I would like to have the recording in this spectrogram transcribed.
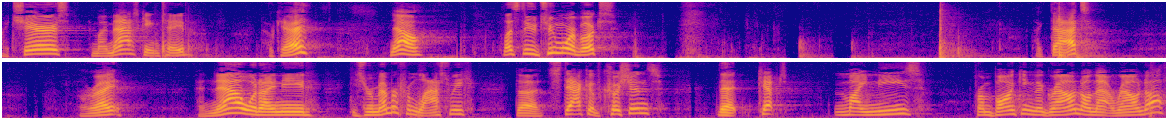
my chairs, and my masking tape. Okay? Now, let's do two more books. Like that. All right? And now what I need is remember from last week the stack of cushions that kept my knees from bonking the ground on that round off?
